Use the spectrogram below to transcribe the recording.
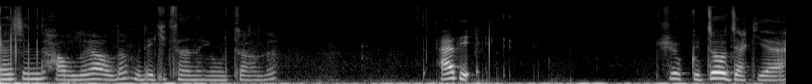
Ben şimdi havluyu aldım. Bir de iki tane yumurta aldım. Hadi. Çok kötü olacak ya.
